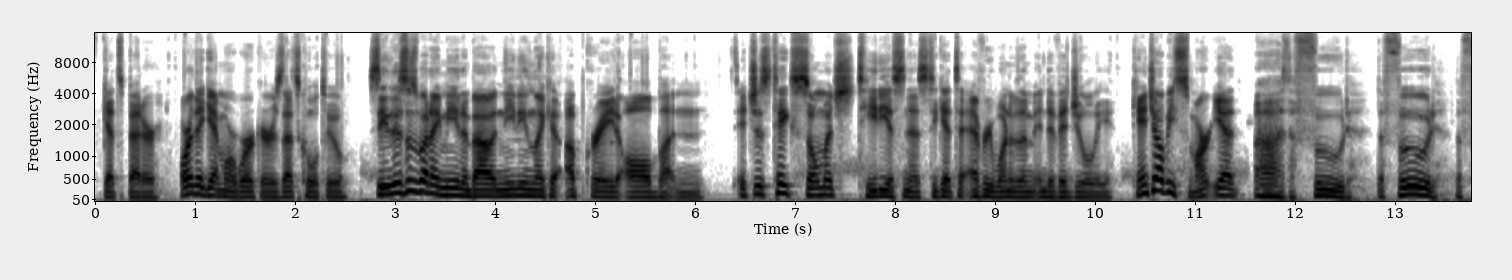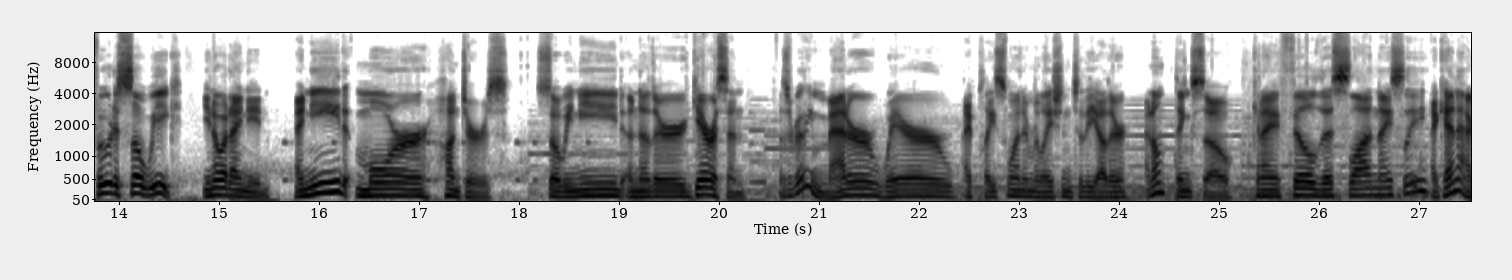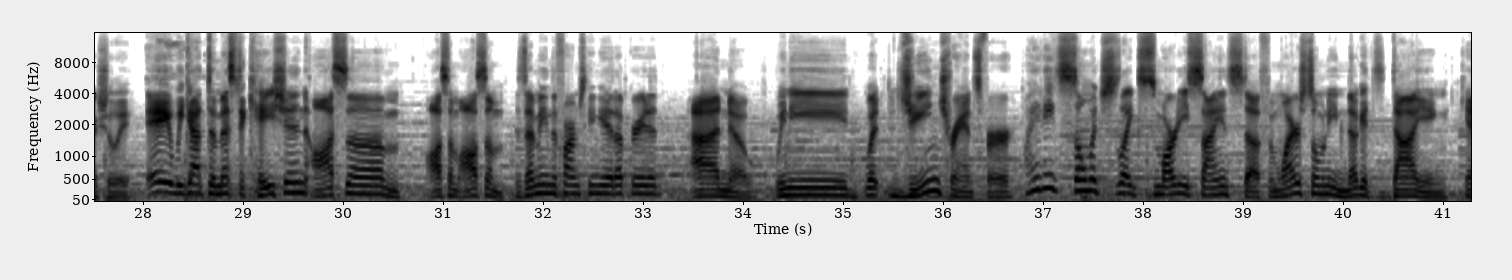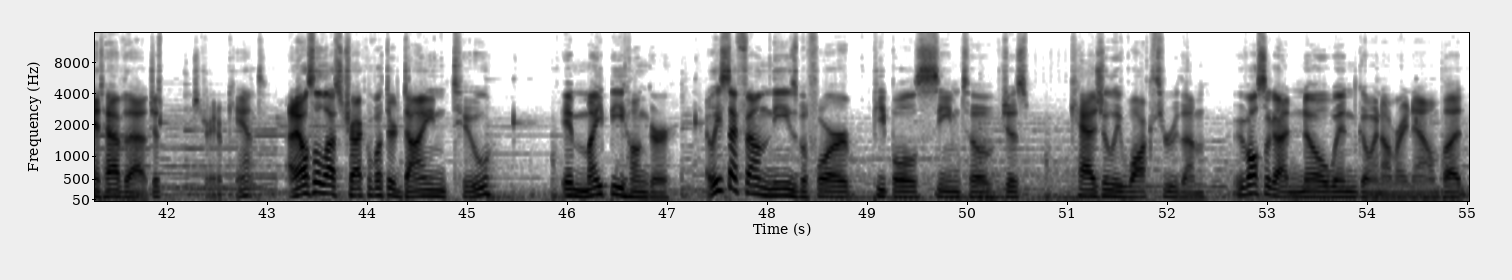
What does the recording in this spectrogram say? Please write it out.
gets better. Or they get more workers, that's cool too. See, this is what I mean about needing like an upgrade all button. It just takes so much tediousness to get to every one of them individually. Can't y'all be smart yet? Ah, uh, the food. The food. The food is so weak. You know what I need? I need more hunters. So we need another garrison. Does it really matter where I place one in relation to the other? I don't think so. Can I fill this slot nicely? I can actually. Hey, we got domestication. Awesome. Awesome, awesome. Does that mean the farms can get upgraded? Uh, no. We need, what, gene transfer? Why do you need so much, like, smarty science stuff? And why are so many nuggets dying? Can't have that. Just straight up can't. I also lost track of what they're dying to. It might be hunger. At least I found these before people seem to just casually walk through them. We've also got no wind going on right now, but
